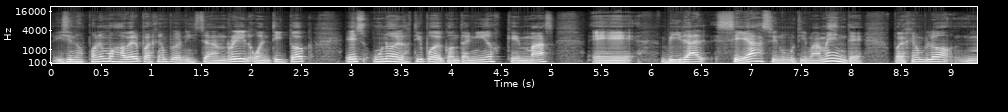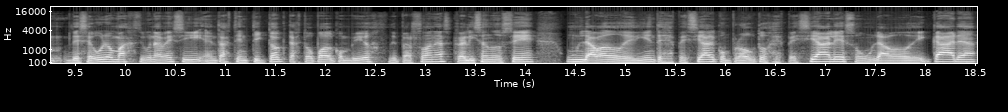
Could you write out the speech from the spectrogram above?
Y si nos ponemos a ver, por ejemplo, en Instagram Reel o en TikTok, es uno de los tipos de contenidos que más eh, viral se hacen últimamente. Por ejemplo, de seguro más de una vez si entraste en TikTok te has topado con videos de personas realizándose un lavado de dientes especial con productos especiales o un lavado de cara.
